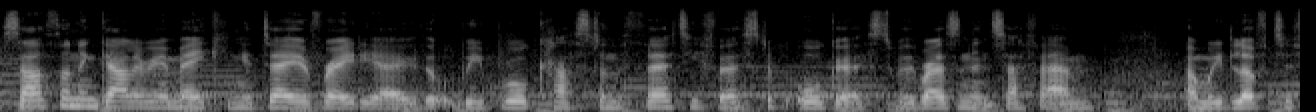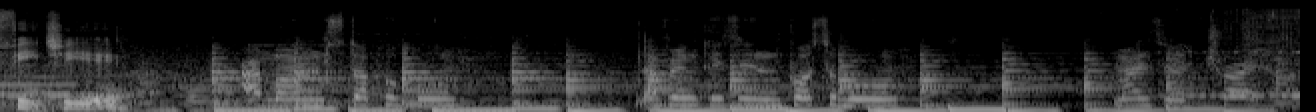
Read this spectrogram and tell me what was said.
South London Gallery are making a day of radio that will be broadcast on the 31st of August with Resonance FM, and we'd love to feature you. I'm unstoppable. Nothing is impossible. Man said try hard.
